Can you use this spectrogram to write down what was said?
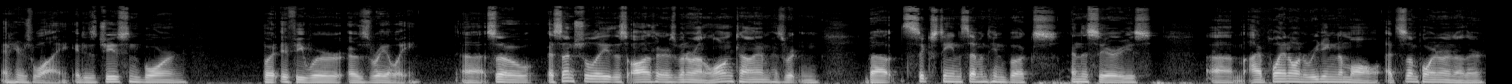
and here's why. It is Jason Bourne, but if he were Israeli. Uh, so essentially, this author has been around a long time, has written about 16, 17 books in the series. Um, I plan on reading them all at some point or another,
